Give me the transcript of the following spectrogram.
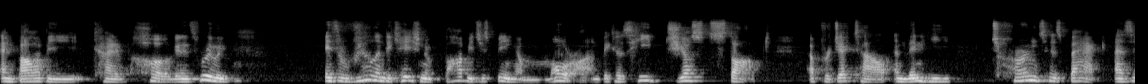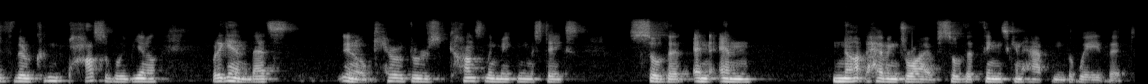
and Bobby kind of hug and it's really it's a real indication of Bobby just being a moron because he just stopped a projectile and then he turns his back as if there couldn't possibly be you know but again that's you know characters constantly making mistakes so that and and not having drive so that things can happen the way that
